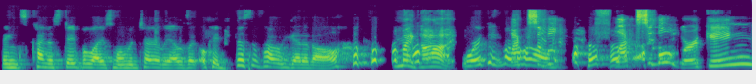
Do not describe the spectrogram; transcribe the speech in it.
things kind of stabilized momentarily, I was like, okay, this is how we get it all. oh my God. working from flexible, home. flexible working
